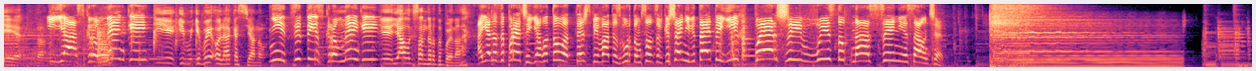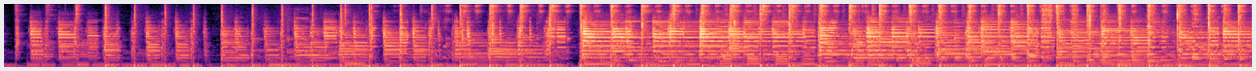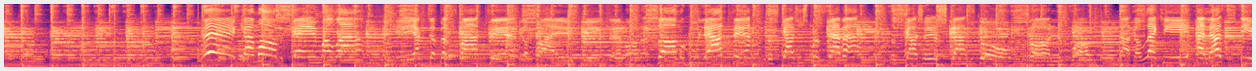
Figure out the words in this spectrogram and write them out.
І, да. І я скромненький. і, і, і ви Оля Касьянов. Ні, це ти скромненький. І я Олександр Дубина. А я не заперечую, я готова теж співати з гуртом Сонце в кишені. Вітайте їх перший виступ на сцені Саундчек.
